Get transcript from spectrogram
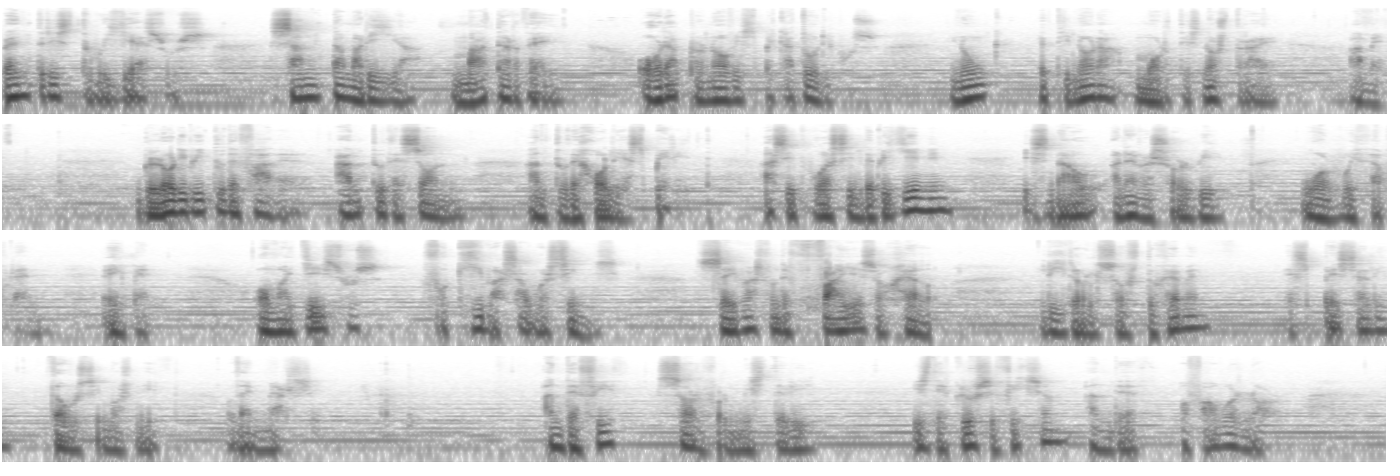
ventris tui, Iesus. Santa Maria, Mater Dei, ora pro nobis peccatoribus, nunc et in hora mortis nostrae. Amen. Glory be to the Father, and to the Son, and to the Holy Spirit, as it was in the beginning, is now, and ever shall be, world without end. Amen. O my Jesus, forgive us our sins, save us from the fires of hell, lead all souls to heaven, especially those in most need of thy mercy. And the fifth sorrowful mystery is the crucifixion and death of our Lord.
